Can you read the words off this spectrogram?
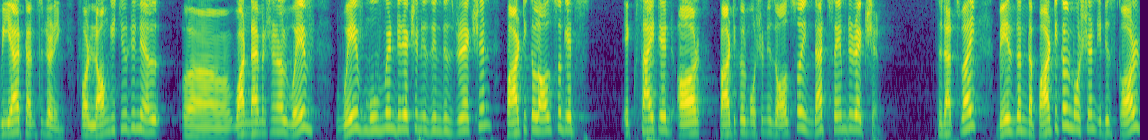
we are considering. For longitudinal uh, one dimensional wave, wave movement direction is in this direction, particle also gets excited or particle motion is also in that same direction. So, that is why based on the particle motion it is called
